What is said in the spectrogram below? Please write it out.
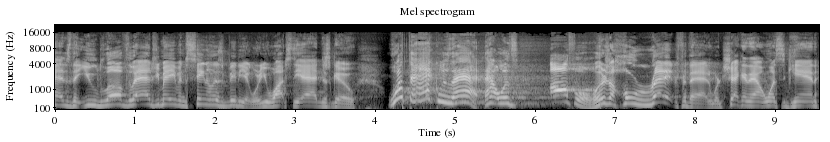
ads that you love, the ads you may have even seen on this video where you watch the ad and just go, what the heck was that? That was awful. Well, there's a whole Reddit for that, and we're checking it out once again,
